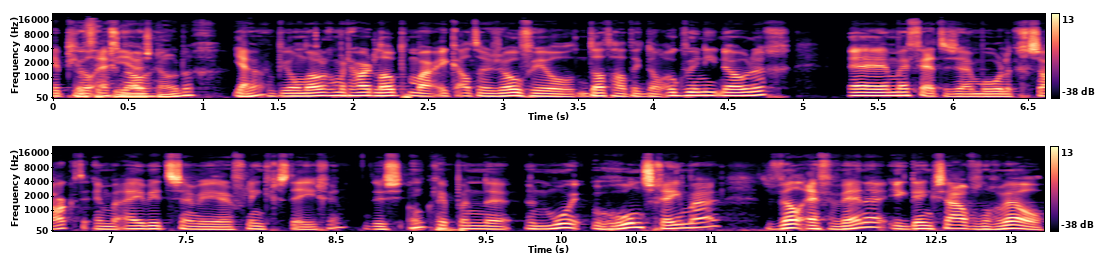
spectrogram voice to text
heb je Dat wel heb echt nodig. nodig. Ja, heb je wel nodig met hardlopen, maar ik at er zoveel, dat had ik dan ook weer niet nodig. Eh, mijn vetten zijn behoorlijk gezakt en mijn eiwitten zijn weer flink gestegen. Dus ik heb een, eh, een mooi rond schema. Dus wel even wennen. Ik denk s'avonds nog wel,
